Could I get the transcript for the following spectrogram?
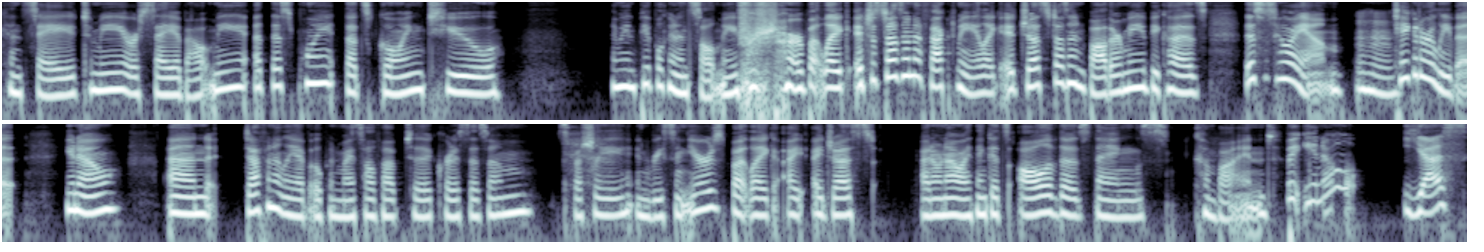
can say to me or say about me at this point that's going to. I mean, people can insult me for sure, but like it just doesn't affect me. Like it just doesn't bother me because this is who I am. Mm-hmm. Take it or leave it, you know? And definitely I've opened myself up to criticism, especially in recent years. But like I, I just I don't know. I think it's all of those things combined. But you know, yes,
